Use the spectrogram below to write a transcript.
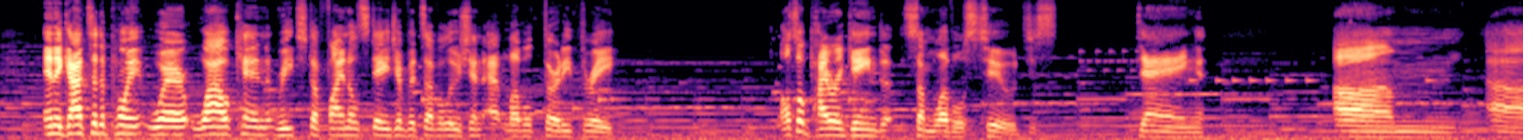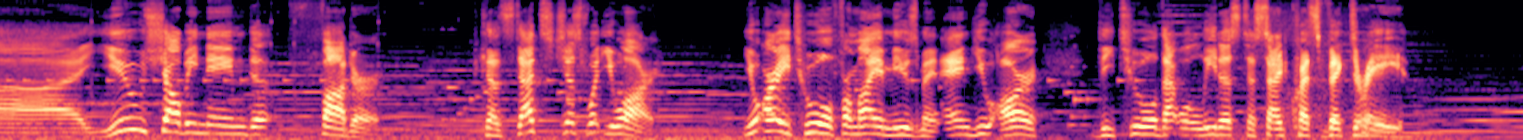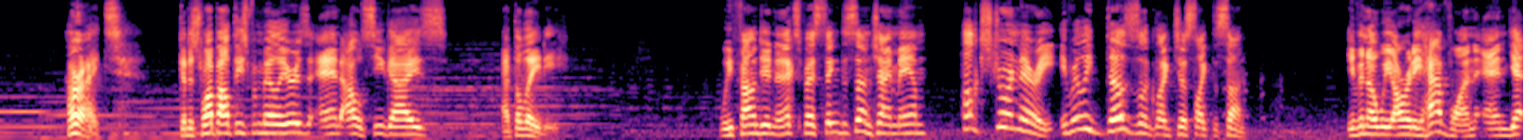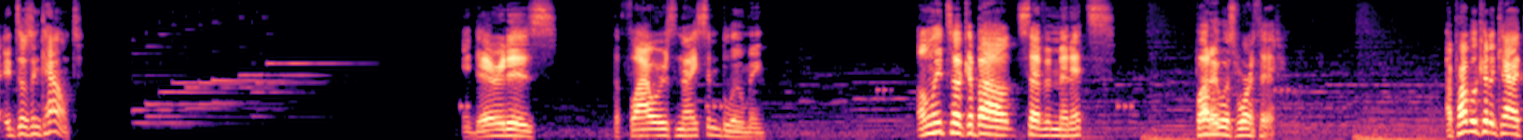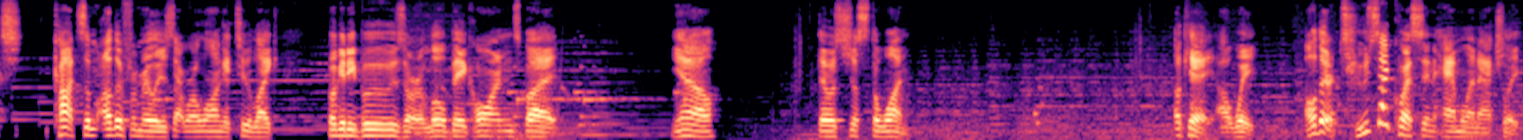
and it got to the point where WoW can reach the final stage of its evolution at level 33. Also, Pyra gained some levels too. Just dang. Um, uh, you shall be named Fodder. Because that's just what you are. You are a tool for my amusement, and you are the tool that will lead us to side quest victory. Alright. Gonna swap out these familiars, and I'll see you guys at the lady. We found it the next best thing to sunshine, ma'am. How extraordinary! It really does look like just like the sun. Even though we already have one, and yet it doesn't count. And there it is. The flower's nice and blooming. Only took about seven minutes, but it was worth it. I probably could have catch caught some other familiars that were along it too, like Boogity Boos or Little Big Horns, but you know, there was just the one. Okay, I'll wait. Oh, there are two side quests in Hamelin, actually.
